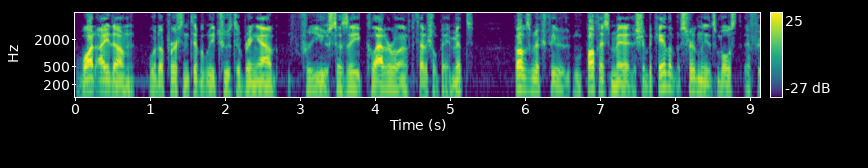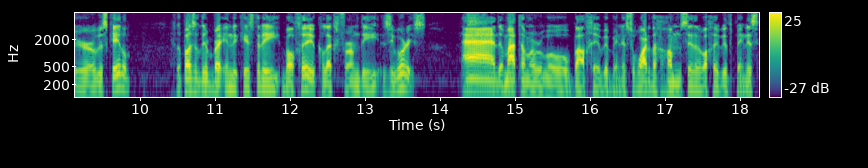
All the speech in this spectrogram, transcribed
What item would a person typically choose to bring out for use as a collateral and potential payment? Certainly, it's most inferior of his kalem. The pasuk thereby indicates that a balchev collects from the zivuris. And the. So why did the chacham say that a balchev gets benis?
